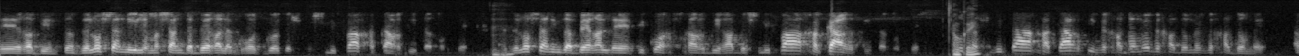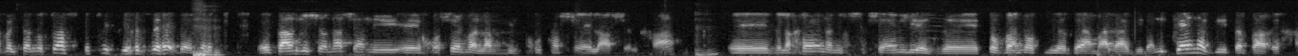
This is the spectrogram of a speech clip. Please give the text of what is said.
אה, רבים. זאת אומרת, זה לא שאני למשל מדבר על אגרות גודש בשליפה, חקרתי את הנושא. זה לא שאני מדבר על אה, פיקוח שכר דירה בשליפה, חקרתי את הנושא. אוקיי. Okay. השביתה, חקרתי וכדומה וכדומה וכדומה. אבל את הנושא הספציפי הזה, באמת, אה, פעם ראשונה שאני חושב עליו בזכות השאלה שלך, ולכן אני חושב שאין לי איזה תובנות מי יודע מה להגיד. אני כן אגיד דבר אחד,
